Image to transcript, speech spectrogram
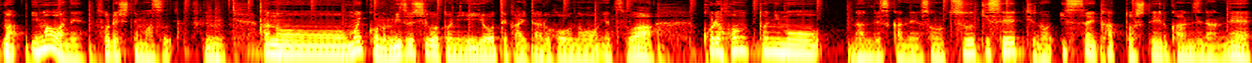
まあ、今はね、それしてます。うん。あのー、もう一個の水仕事にいいよって書いてある方のやつは、これ本当にもう、何ですかね、その通気性っていうのを一切カットしている感じなんで、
